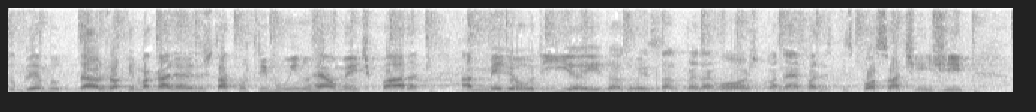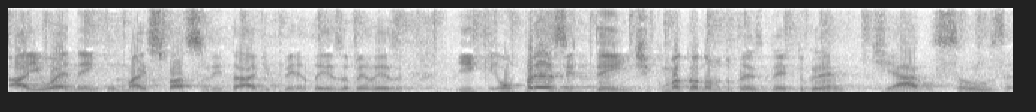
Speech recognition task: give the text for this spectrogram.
o Grêmio da Joaquim Magalhães está contribuindo realmente para a melhoria aí do, do resultado pedagógico, para, né, para que eles possam atingir aí o Enem com mais facilidade. Beleza, beleza. E o presidente, como é que é o nome do presidente do Grêmio? Tiago Souza.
